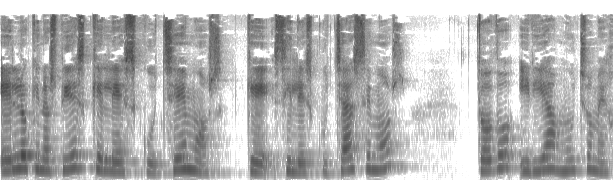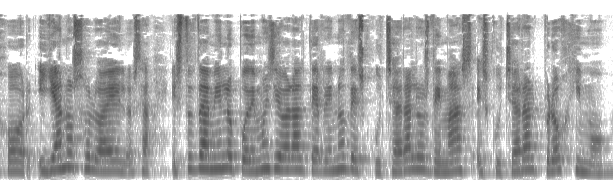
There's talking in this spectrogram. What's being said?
Él lo que nos pide es que le escuchemos, que si le escuchásemos, todo iría mucho mejor. Y ya no solo a Él, o sea, esto también lo podemos llevar al terreno de escuchar a los demás, escuchar al prójimo.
